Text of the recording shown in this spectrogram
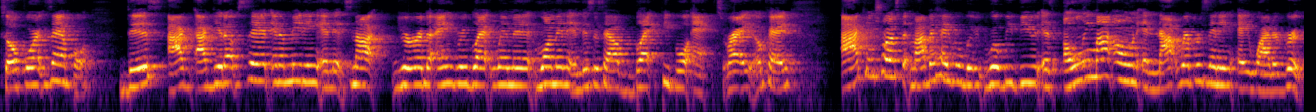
So, for example, this I, I get upset in a meeting and it's not you're the angry black women woman and this is how black people act, right? Okay. I can trust that my behavior will be, viewed as only my own and not representing a wider group.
